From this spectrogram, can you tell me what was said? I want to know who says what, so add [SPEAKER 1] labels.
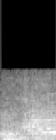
[SPEAKER 1] Woo!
